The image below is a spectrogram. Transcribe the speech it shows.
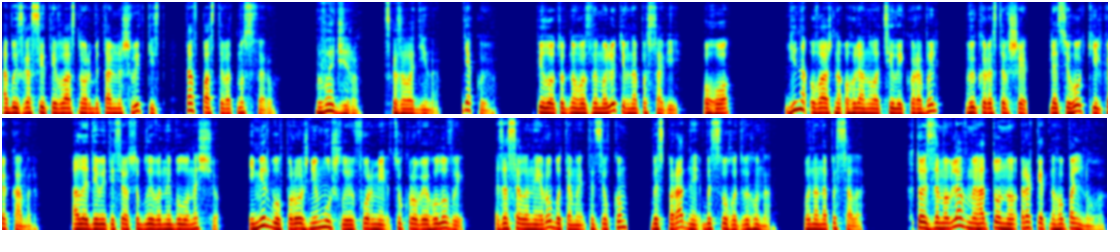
аби згасити власну орбітальну швидкість та впасти в атмосферу. Бувай, Джиро, сказала Діна. Дякую. Пілот одного з лимольотів написав їй Ого. Діна уважно оглянула цілий корабель, використавши для цього кілька камер. Але дивитися особливо не було на що. І мір був порожньою мушлею в формі цукрової голови, заселений роботами та цілком безпорадний без свого двигуна. Вона написала Хтось замовляв мегатонну ракетного пального.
